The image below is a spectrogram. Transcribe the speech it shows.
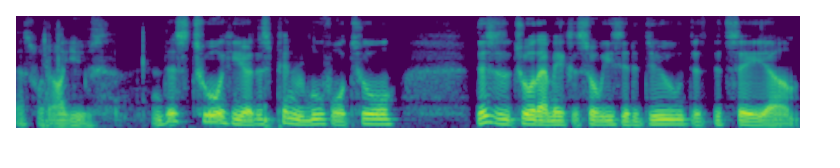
that's what I'll use. And this tool here, this pin removal tool, this is a tool that makes it so easy to do. It's a um,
